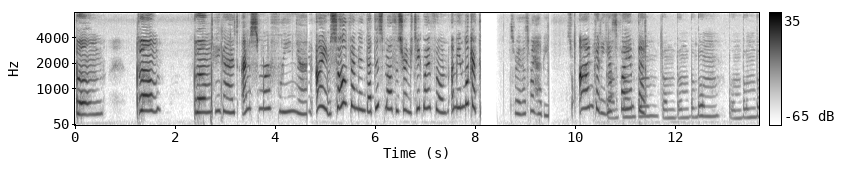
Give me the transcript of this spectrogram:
boom, boom, boom. Hey guys, I'm Smurflina, and I am so offended that this mouth is trying to take my phone. I mean, look at this. Sorry, that's my hubby. So I'm gonna yes, I am better. Boom, boom, boom, boom, boom, boom, boom, boom.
